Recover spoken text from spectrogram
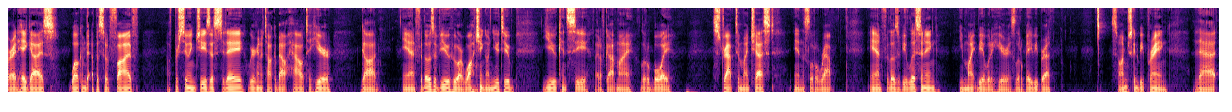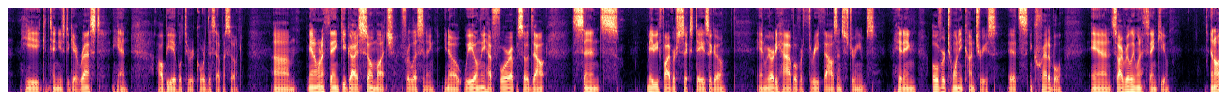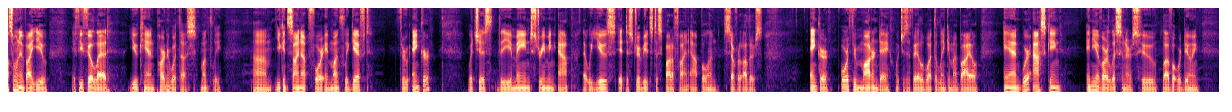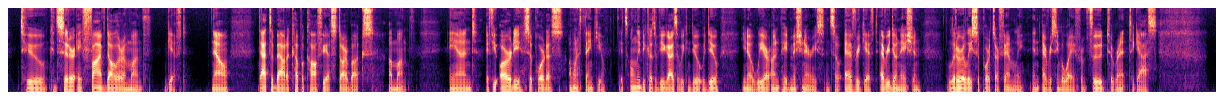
All right, hey guys, welcome to episode five of Pursuing Jesus. Today, we're going to talk about how to hear God. And for those of you who are watching on YouTube, you can see that I've got my little boy strapped to my chest in this little wrap. And for those of you listening, you might be able to hear his little baby breath. So I'm just going to be praying that he continues to get rest and I'll be able to record this episode. Um, man, I want to thank you guys so much for listening. You know, we only have four episodes out since maybe five or six days ago, and we already have over 3,000 streams hitting over 20 countries. It's incredible. And so I really want to thank you. And also want to invite you, if you feel led, you can partner with us monthly. Um, you can sign up for a monthly gift through Anchor which is the main streaming app that we use. It distributes to Spotify and Apple and several others. Anchor, or through Modern Day, which is available at the link in my bio. And we're asking any of our listeners who love what we're doing to consider a $5 a month gift. Now, that's about a cup of coffee at Starbucks a month. And if you already support us, I want to thank you. It's only because of you guys that we can do what we do you know, we are unpaid missionaries. And so every gift, every donation literally supports our family in every single way from food to rent to gas.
